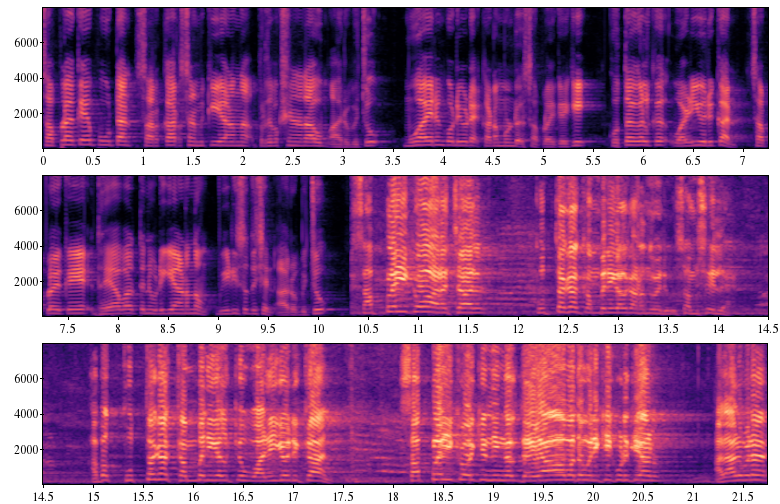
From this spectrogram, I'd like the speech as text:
സപ്ലൈകോയെ പൂട്ടാൻ സർക്കാർ ശ്രമിക്കുകയാണെന്ന് പ്രതിപക്ഷ നേതാവും ആരോപിച്ചു. മൂവായിരം കോടിയുടെ കടമുണ്ട് സപ്ലൈകോയ്ക്ക്. കുത്തകകൾക്ക് വഴിയൊരുക്കാൻ സപ്ലൈകോയെ ദയാവാദത്തിന് വിടുകയാണെന്നും വി ഡി സതീശൻ ആരോപിച്ചു. സപ്ലൈകോ അടച്ചാൽ കുത്തക കമ്പനികൾ കടന്നു വരും സംശയമില്ല. അപ്പൊ കുത്തക കമ്പനികൾക്ക് വഴിയൊരുക്കാൻ സപ്ലൈകോയ്ക്ക് നിങ്ങൾ ദയാവത ഒരുക്കി കൊടുക്കുകയാണ്. അതാണ് ഇവിടെ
